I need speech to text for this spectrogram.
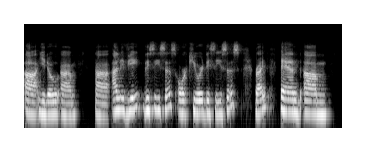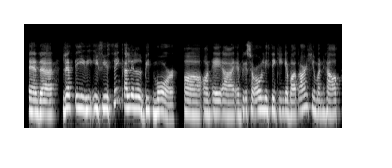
uh, you know. Um, uh, alleviate diseases or cure diseases, right? And um, and uh, let if you think a little bit more uh, on AI, and because we're only thinking about our human health,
